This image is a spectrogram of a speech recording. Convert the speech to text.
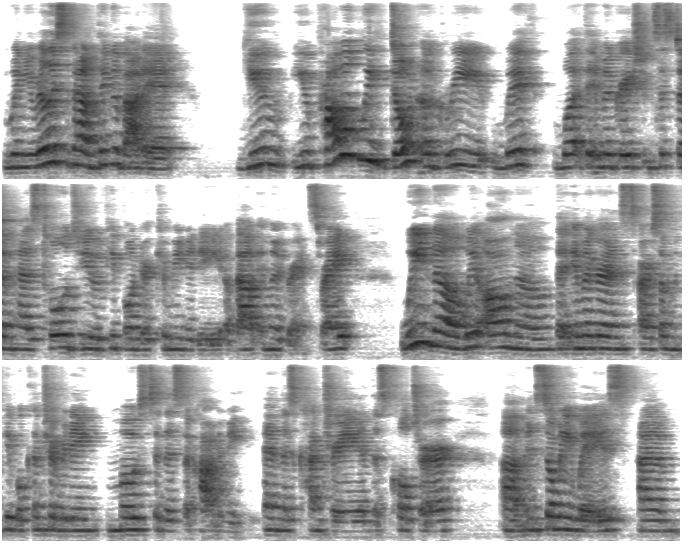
when you really sit down and think about it, you you probably don't agree with what the immigration system has told you and people in your community about immigrants, right? we know, we all know that immigrants are some of the people contributing most to this economy and this country and this culture um, in so many ways. Um,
